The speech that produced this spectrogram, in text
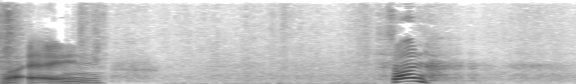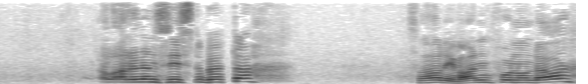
Det var én. Sånn. Da var det den siste bøtta. Så har de vann for noen dager.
